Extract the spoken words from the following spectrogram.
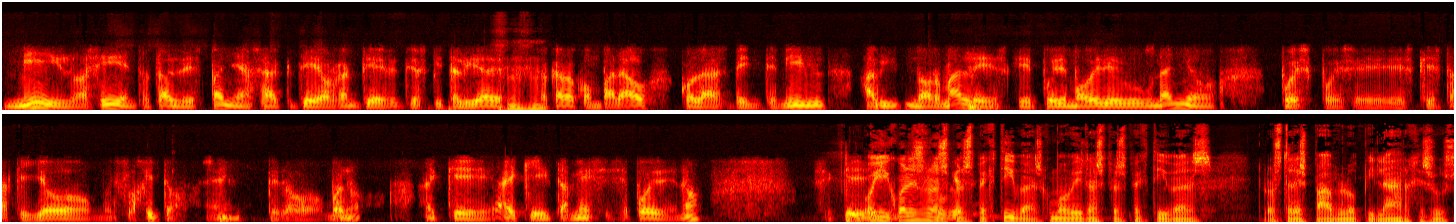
mil o así en total de España, o sea, de, de, hospitalidades. claro, comparado con las 20.000 normales que puede mover un año, pues pues eh, es que está aquello muy flojito. ¿eh? Pero bueno, hay que hay que ir también si se puede, ¿no? Oye, ¿cuáles son las perspectivas? ¿Cómo veis las perspectivas? Los tres, Pablo, Pilar, Jesús.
